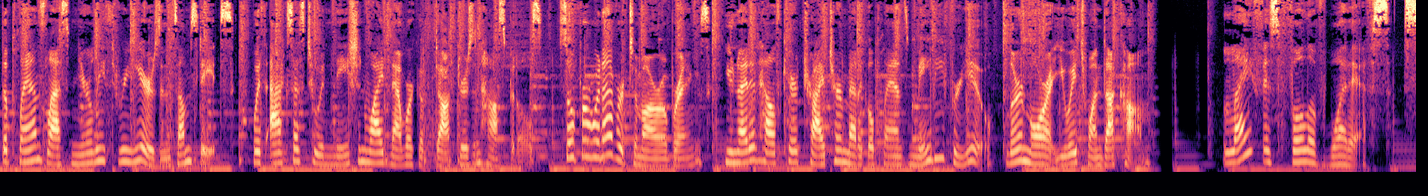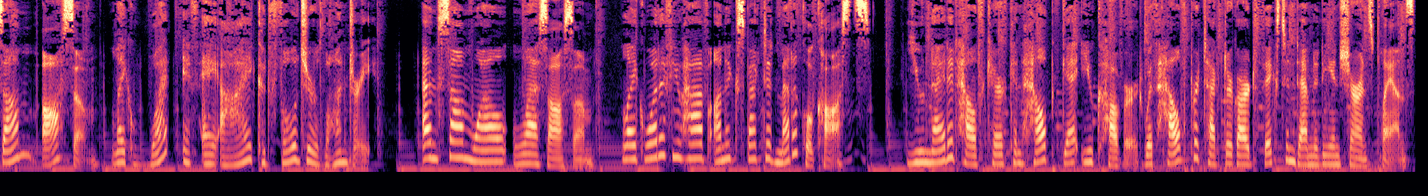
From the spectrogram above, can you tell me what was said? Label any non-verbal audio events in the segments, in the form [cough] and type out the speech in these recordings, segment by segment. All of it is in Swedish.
The plans last nearly three years in some states, with access to a nationwide network of doctors and hospitals. So, for whatever tomorrow brings, United Healthcare Tri Term Medical Plans may be for you. Learn more at uh1.com. Life is full of what ifs, some awesome, like what if AI could fold your laundry? And some, well, less awesome, like what if you have unexpected medical costs? United Healthcare can help get you covered with Health Protector Guard fixed indemnity insurance plans.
